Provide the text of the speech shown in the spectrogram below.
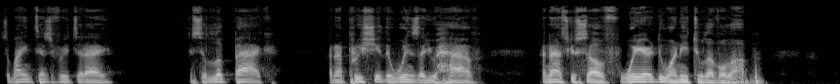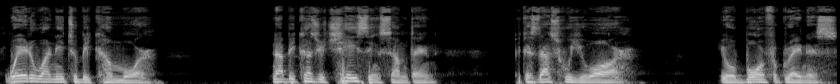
So my intention for you today is to look back and appreciate the wins that you have and ask yourself, where do I need to level up? Where do I need to become more? Not because you're chasing something, because that's who you are. You were born for greatness.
